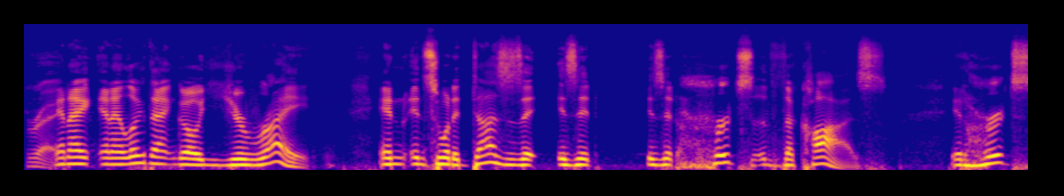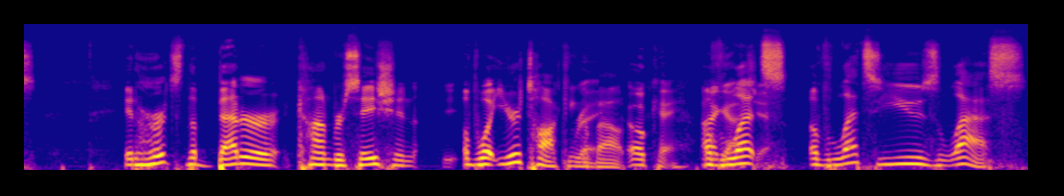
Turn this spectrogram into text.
Right. And I and I look at that and go, you're right. And and so what it does is it is it is it hurts the cause. It hurts it hurts the better conversation of what you're talking right. about. Okay. Of gotcha. let's of let's use less.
